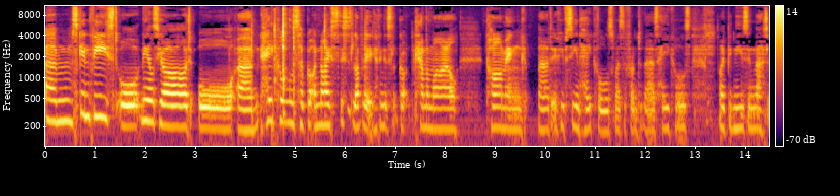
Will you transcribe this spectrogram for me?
um, Skin Feast or Neal's Yard or um, have got a nice, this is lovely. I think it's got chamomile, calming. Uh, if you've seen Haeckels, where's the front of theirs? Haeckels. I've been using that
